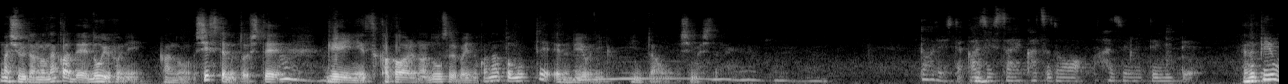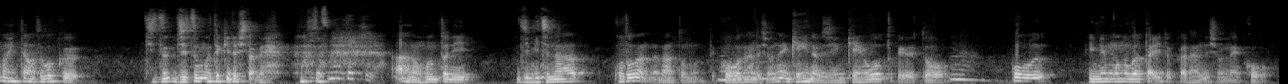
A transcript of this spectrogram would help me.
まあ、集団の中でどういうふうに、あの、システムとしてうん、ゲイに関わるのはどうすればいいのかなと思って NPO にインターンをしました。ね。どうでしたか？実際活動を始めてみて NPO のインターンはすごく実実務的でしたね。実務的。あの、本当に地道なことなんだなと思って、こうん。うなんでしょうね、ゲイの人権をとか言うとう、ん。こう、夢物語とかなんでしょうね、こう、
